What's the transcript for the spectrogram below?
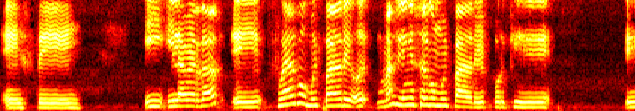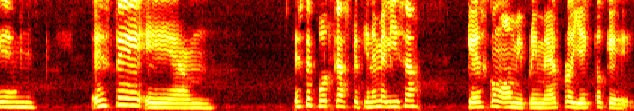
Este. Y, y la verdad, eh, fue algo muy padre. Más bien es algo muy padre porque. Em, este. Em, este podcast que tiene Melissa que es como mi primer proyecto que,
